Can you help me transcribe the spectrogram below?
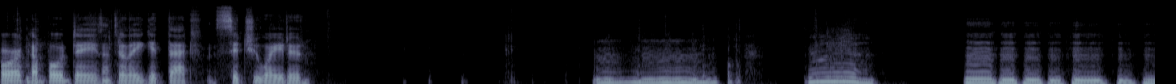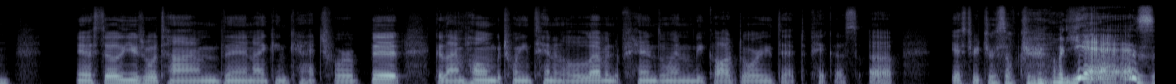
for a couple of days until they get that situated. Mm-hmm. Yeah. still the usual time. Then I can catch for a bit because I'm home between 10 and 11. Depends when we call Dory that to pick us up. Yes, treat yourself, girl. yes.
